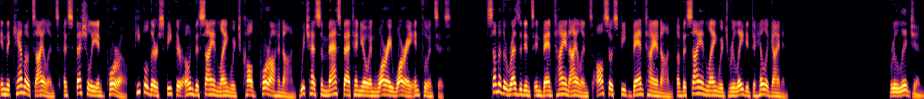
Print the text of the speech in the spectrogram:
In the Camotes Islands, especially in Poro, people there speak their own Visayan language called Porohanon, which has some Masbateño and Waray-Waray influences. Some of the residents in Bantayan Islands also speak Bantayanon, a Visayan language related to Hiligaynon. Religion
